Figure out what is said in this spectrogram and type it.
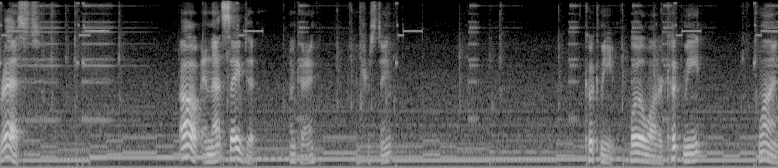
Rest. Oh, and that saved it. Okay. Interesting. Cook meat. Boil water. Cook meat. Wine.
